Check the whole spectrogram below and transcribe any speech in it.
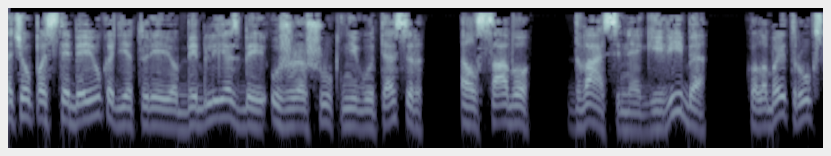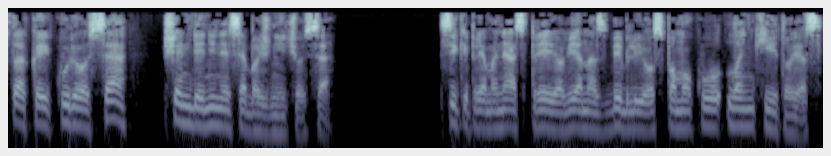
tačiau pastebėjau, kad jie turėjo Biblijas bei užrašų knygutes ir alsavo dvasinę gyvybę, ko labai trūksta kai kuriuose šiandieninėse bažnyčiose. Siki prie manęs priejo vienas Biblijos pamokų lankytojas.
